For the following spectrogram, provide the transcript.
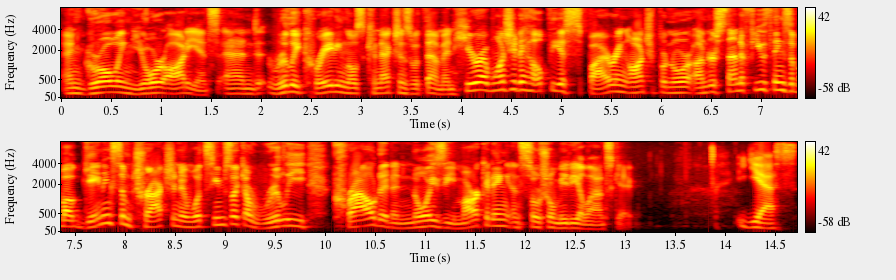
and growing your audience and really creating those connections with them. And here I want you to help the aspiring entrepreneur understand a few things about gaining some traction in what seems like a really crowded and noisy marketing and social media landscape. Yes.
